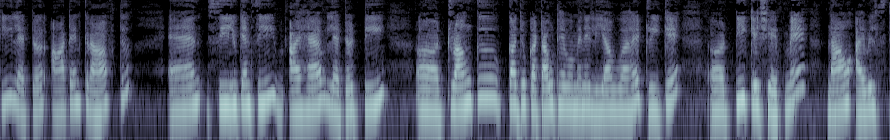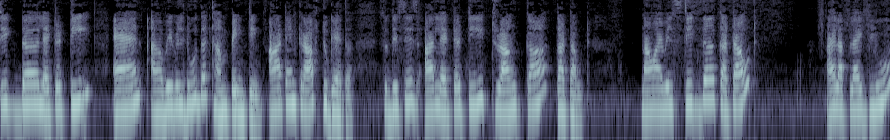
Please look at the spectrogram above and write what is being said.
t letter art and craft and see you can see I have letter T trunk का जो कटआउट है वो मैंने लिया हुआ है ट्री के टी uh, के शेप में. Now I will stick the letter T and we will do the thumb painting art and craft together so this is our letter T trunk का cutout now I will stick the cutout I will apply glue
